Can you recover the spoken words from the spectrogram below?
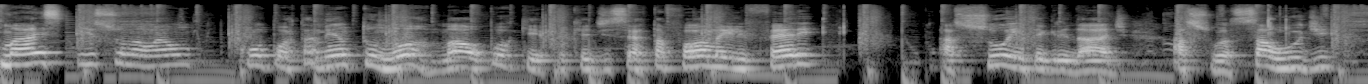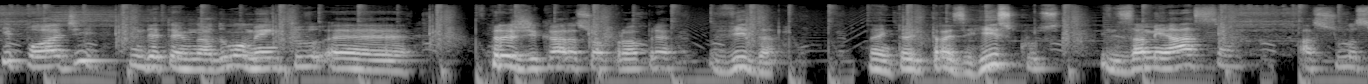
mas isso não é um comportamento normal. Por quê? Porque de certa forma ele fere a sua integridade, a sua saúde e pode, em determinado momento, é, prejudicar a sua própria vida. Né? Então ele traz riscos, eles ameaçam as suas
